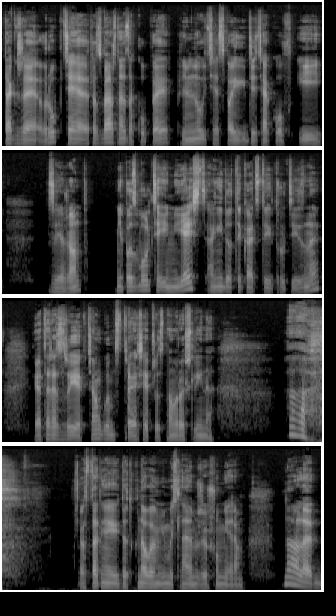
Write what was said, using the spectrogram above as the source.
Także róbcie rozważne zakupy, pilnujcie swoich dzieciaków i zwierząt. Nie pozwólcie im jeść ani dotykać tej trucizny. Ja teraz żyję w ciągłym stresie przez tą roślinę. Ach. Ostatnio jej dotknąłem i myślałem, że już umieram. No ale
